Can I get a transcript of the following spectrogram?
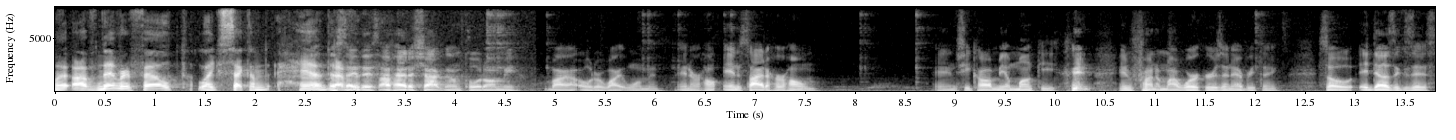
I've never felt like second hand. Let's say this: I've had a shotgun pulled on me by an older white woman in her home, inside of her home, and she called me a monkey in front of my workers and everything. So it does exist,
